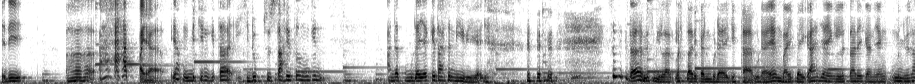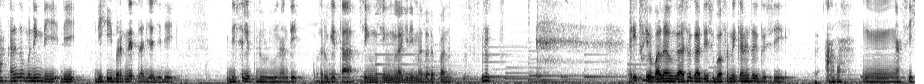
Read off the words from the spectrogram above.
Jadi uh, apa ya yang bikin kita hidup susah itu mungkin adat budaya kita sendiri kayaknya. Itu kita harus bilang lestarikan budaya kita. Budaya yang baik-baik aja yang dilestarikan. Yang menyusahkan itu mending di di di hibernate aja. Jadi diselip dulu nanti. Baru kita singgung-singgung lagi di masa depan itu ya paling nggak suka di sebuah pernikahan itu itu sih apa ngasih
